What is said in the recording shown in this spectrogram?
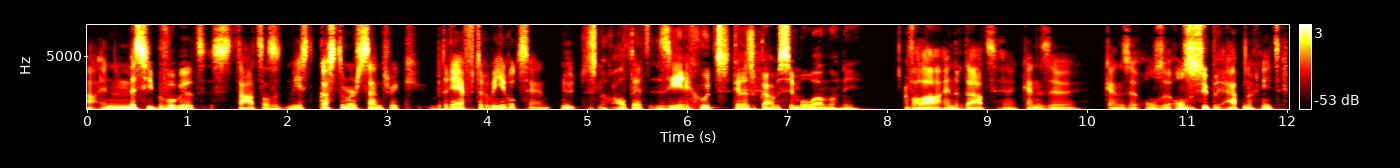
Ja, in een missie bijvoorbeeld staat als het meest customer-centric bedrijf ter wereld zijn. Nu, het is nog altijd zeer goed. Kennen ze KBC Mobile nog niet? Voilà, inderdaad. eh, kennen ze, kennen ze onze, onze super-app nog niet.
